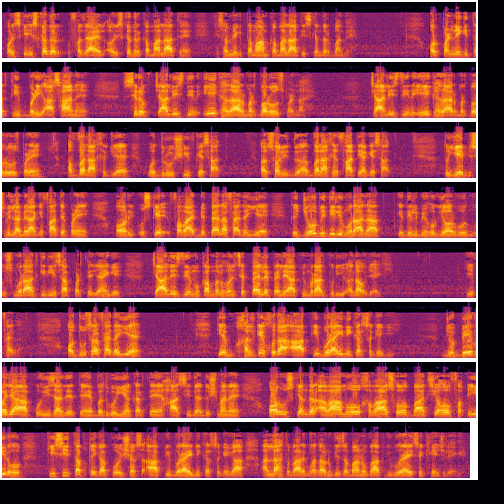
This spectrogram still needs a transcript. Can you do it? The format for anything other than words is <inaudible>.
और इसके, इस कदर फ़जाइल और इस कदर कमालत हैं कि समझे कि तमाम कमालत इसके अंदर बंद हैं। और पढ़ने की तरतीब बड़ी आसान है सिर्फ़ चालीस दिन एक हज़ार मरतबा रोज़ पढ़ना है। चालीस दिन एक हज़ार मरतबा रोज़ पढ़ें, अव्वल आखिर जो है वो द्रूशीफ के साथ सॉरी अव्वल आखिर फातिहा के साथ। तो ये बिस्मिल्लाह मिला के फ़ातह पढ़ें और उसके फ़वाद में पहला फ़ायदा ये है कि जो भी दिली मुराद आपके दिल में होगी और वो उस मुराद की नीयत आप पढ़ते जाएँगे, चालीस दिन मुकम्मल होने से पहले पहले आपकी मुराद पूरी अदा हो जाएगी। ये फ़ायदा। और दूसरा फ़ायदा ये है कि खलके खुदा आपकी बुराई नहीं कर सकेगी। जो बेवजह आपको ईज़ा देते हैं, बदगोइयाँ करते हैं, हासिद हैं, दुश्मन हैं, और उसके अंदर आवाम हो, खवास हो, बादशाह हो, फ़कीर हो, किसी तबके का कोई शख्स आपकी बुराई नहीं कर सकेगा। अल्लाह तबारक वाली उनकी ज़बानों को आपकी बुराई से खींच लेंगे।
